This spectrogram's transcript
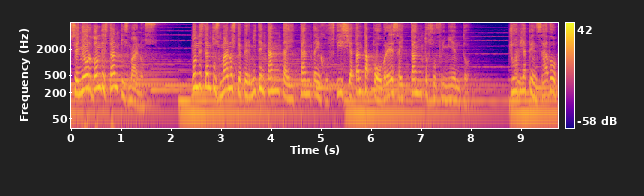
Señor, ¿dónde están tus manos? ¿Dónde están tus manos que permiten tanta y tanta injusticia, tanta pobreza y tanto sufrimiento? Yo había pensado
